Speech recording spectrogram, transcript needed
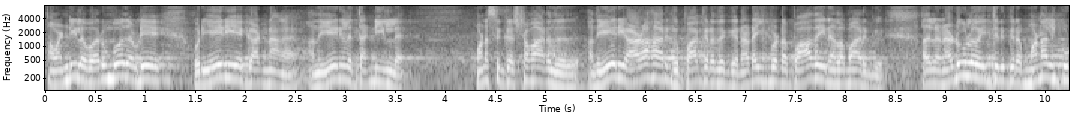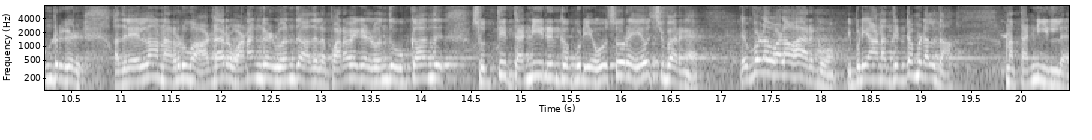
நான் வண்டியில் வரும்போது அப்படியே ஒரு ஏரியை காட்டினாங்க. அந்த ஏரியில் தண்ணி இல்லை. மனசு கஷ்டமாக இருந்தது. அந்த ஏரி அழகாக இருக்குது பார்க்குறதுக்கு. நடைப்பட்ட பாதை நலமாக இருக்குது அதில் நடுவில் வைத்திருக்கிற மணல் குன்றுகள் அதில் எல்லாம் நறு அடர் வனங்கள் வந்து அதில் பறவைகள் வந்து உட்கார்ந்து சுற்றி தண்ணீர் இருக்கக்கூடிய ஒசூரை யோசிச்சு பாருங்கள் எவ்வளோ அழகாக இருக்கும். இப்படியான திட்டமிடல் தான். ஆனால் தண்ணி இல்லை.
